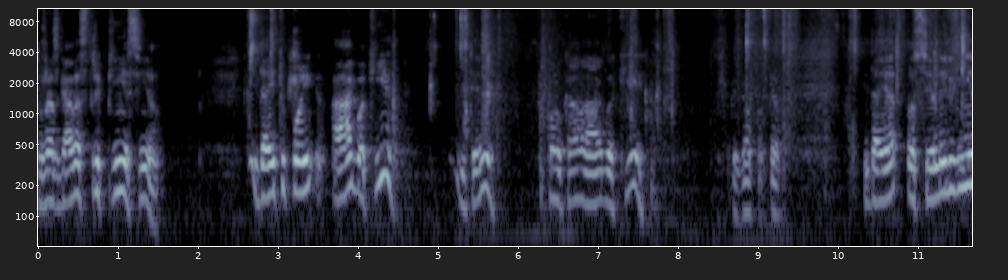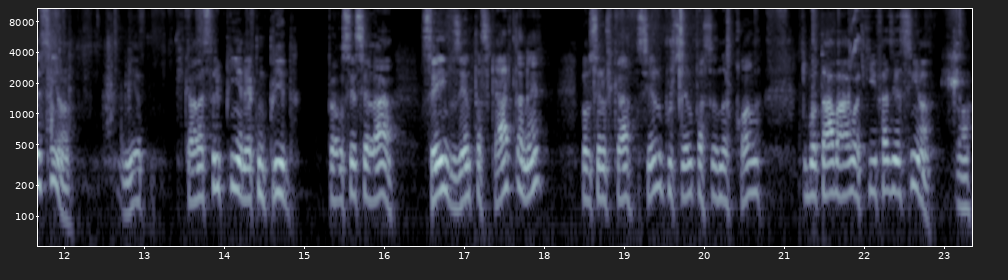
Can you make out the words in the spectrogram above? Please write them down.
Tu rasgava as tripinhas assim, ó. E daí tu põe a água aqui, entende? Tu colocava a água aqui, deixa eu pegar o papel. E daí o selo ele vinha assim, ó. Vinha, ficava as tripinhas, né? Comprido. Pra você selar 100, 200 cartas, né? Pra você não ficar selo por selo passando a cola. Tu botava água aqui e fazia assim, ó. ó.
